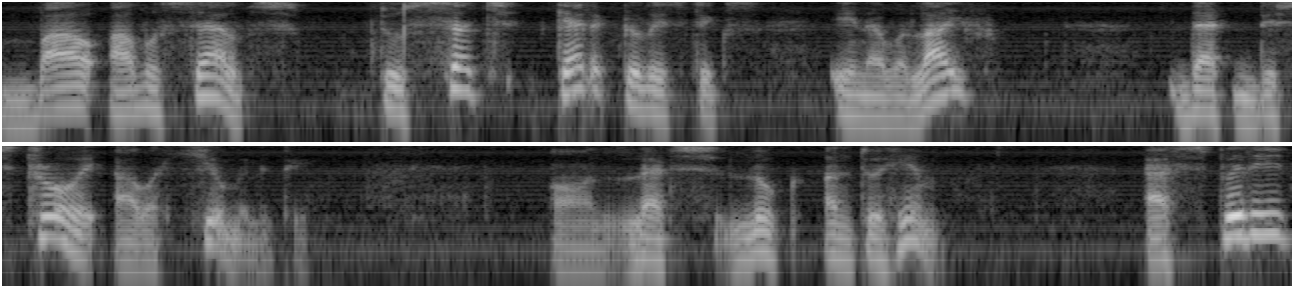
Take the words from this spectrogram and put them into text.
bow ourselves to such characteristics in our life that destroy our humility on, let's look unto him. A spirit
